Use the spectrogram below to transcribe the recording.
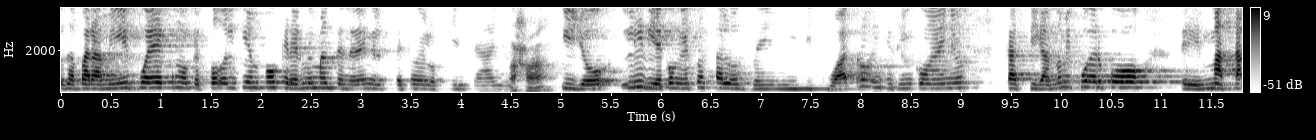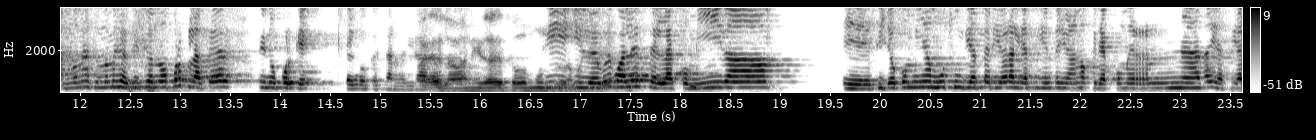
O sea, para mí fue como que todo el tiempo quererme mantener en el peso de los 15 años. Y yo lidié con eso hasta los 24, 25 años castigando mi cuerpo, eh, matándome, haciéndome ejercicio, no por placer, sino porque tengo que estar delgada. la vanidad de todo el mundo. Sí, y luego igual este, la comida, eh, si yo comía mucho un día anterior, al día siguiente yo ya no quería comer nada y hacía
